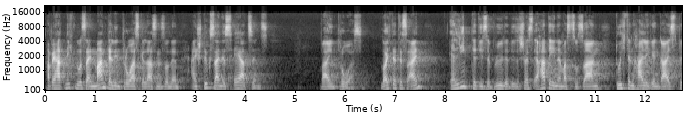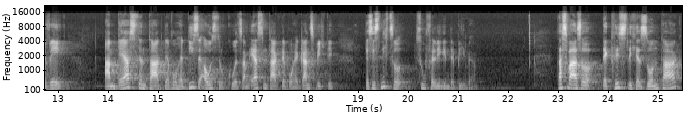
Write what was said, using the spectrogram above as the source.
Aber er hat nicht nur seinen Mantel in Troas gelassen, sondern ein Stück seines Herzens war in Troas. Leuchtet es ein? Er liebte diese Brüder, diese Schwestern. Er hatte ihnen was zu sagen, durch den Heiligen Geist bewegt. Am ersten Tag der Woche, dieser Ausdruck kurz, am ersten Tag der Woche, ganz wichtig, das ist nicht so zufällig in der Bibel. Das war so der christliche Sonntag,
